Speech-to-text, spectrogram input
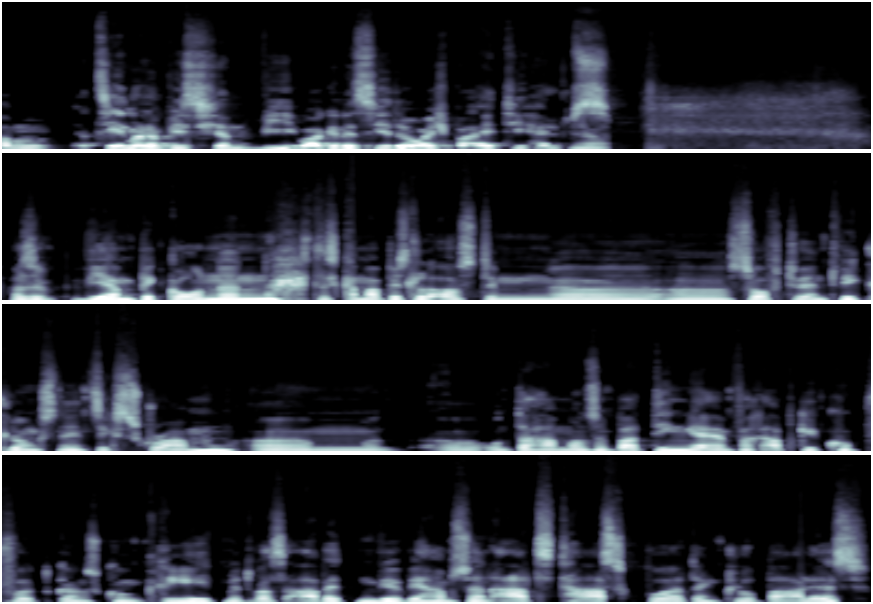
Ähm, erzähl mal ein bisschen, wie organisiert ihr euch bei IT Helps? Ja. Also wir haben begonnen, das man ein bisschen aus dem äh, äh Softwareentwicklung, es nennt sich Scrum, ähm, äh, und da haben wir uns ein paar Dinge einfach abgekupfert. Ganz konkret, mit was arbeiten wir? Wir haben so eine Art Taskboard, ein globales,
